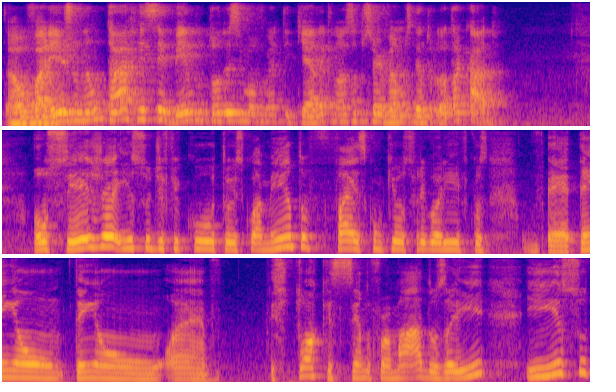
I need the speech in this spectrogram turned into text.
Tá? O varejo não está recebendo todo esse movimento de queda que nós observamos dentro do atacado. Ou seja, isso dificulta o escoamento, faz com que os frigoríficos é, tenham, tenham é, estoques sendo formados aí, e isso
